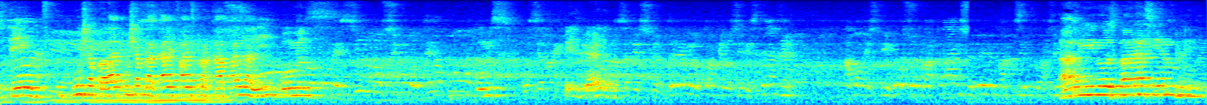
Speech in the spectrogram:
Mundo rebosteio, puxa pra lá e puxa pra cá e faz pra cá, faz ali. Gomes. Gomes fez merda. Amigos para sempre.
